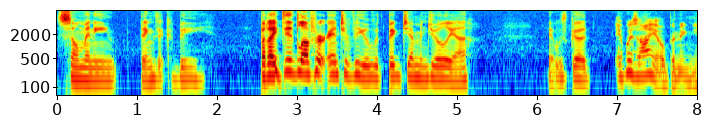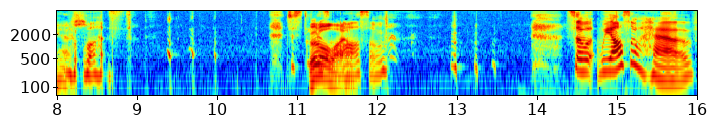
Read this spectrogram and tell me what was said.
so many things it could be. But I did love her interview with Big Jim and Julia. It was good. It was eye opening. Yes. It was. Just Good old awesome. so we also have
